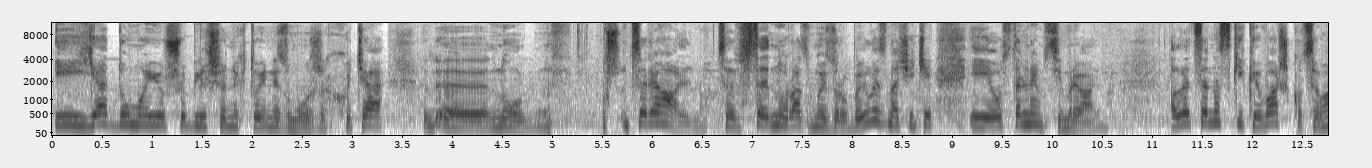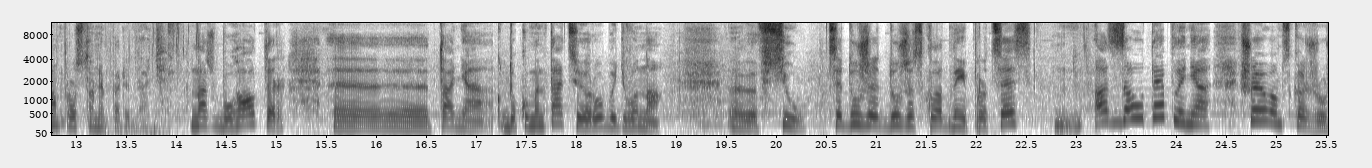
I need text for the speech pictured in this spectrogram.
і я думаю, що більше ніхто і не зможе. Хоча е, ну, це реально. Це все ну, раз ми зробили, значить, і, і остальним всім реально. Але це наскільки важко, це вам просто не передати. Наш бухгалтер е, Таня документацію робить вона е, всю. Це дуже дуже складний процес. А за утеплення, що я вам скажу?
